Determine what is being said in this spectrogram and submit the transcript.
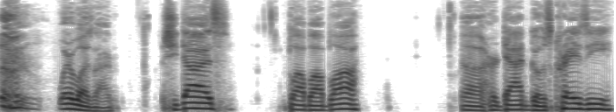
Where was I? She dies, blah, blah, blah. Uh, her dad goes crazy.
